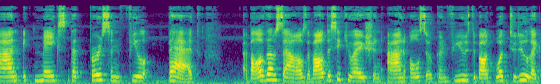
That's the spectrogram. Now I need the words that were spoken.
and it makes that person feel bad about themselves about the situation and also confused about what to do like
